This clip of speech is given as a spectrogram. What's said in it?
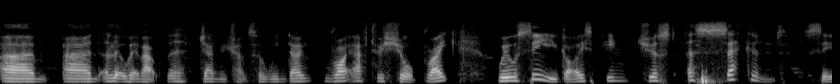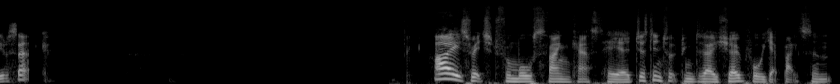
Um, and a little bit about the January transfer window right after a short break. We will see you guys in just a second. See you in a sec. Hi, it's Richard from Wolves Fancast here. Just interrupting today's show before we get back to some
